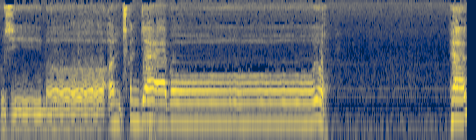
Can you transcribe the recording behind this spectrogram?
수심은 천재보요 백년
